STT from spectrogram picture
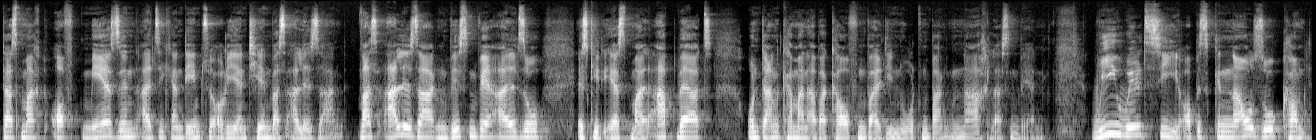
Das macht oft mehr Sinn, als sich an dem zu orientieren, was alle sagen. Was alle sagen, wissen wir also. Es geht erstmal abwärts und dann kann man aber kaufen, weil die Notenbanken nachlassen werden. We will see, ob es genau so kommt.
